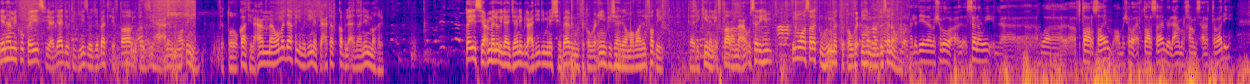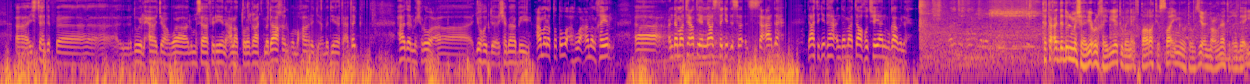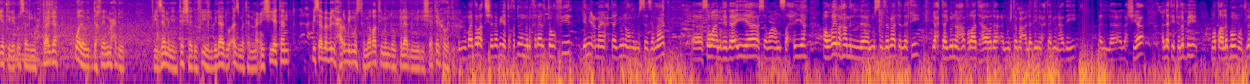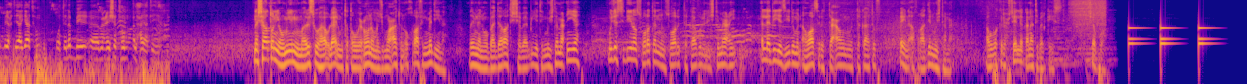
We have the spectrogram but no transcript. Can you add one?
ينهمك قيس في إعداد وتجهيز وجبات الإفطار لتوزيعها على المواطنين في الطرقات العامة ومداخل مدينة عتق قبل أذان المغرب. قيس يعمل إلى جانب العديد من الشباب المتطوعين في شهر رمضان الفضيل تاركين الإفطار مع أسرهم لمواصلة مهمة تطوعهم منذ سنوات. لدينا مشروع سنوي هو إفطار صائم أو مشروع إفطار صائم للعام الخامس على التوالي. آه، يستهدف آه، ذوي الحاجة والمسافرين على الطرقات مداخل ومخارج مدينة عتق. هذا المشروع آه، جهد شبابي. عمل التطوع هو عمل خير. عندما تعطي الناس تجد السعاده لا تجدها عندما تأخذ شيئا مقابله. تتعدد المشاريع الخيرية بين إفطارات الصائم وتوزيع المعونات الغذائية للأسر المحتاجة وذوي الدخل المحدود. في زمن تشهد فيه البلاد أزمة معيشية بسبب الحرب المستمرة منذ انقلاب ميليشيات الحوثي. المبادرات الشبابية تخدم من خلال توفير جميع ما يحتاجونه من المستلزمات آه، سواء غذائية سواء صحية أو غيرها من المستلزمات التي يحتاجونها أفراد هؤلاء المجتمع الذين يحتاجون هذه الأشياء التي تلبي مطالبهم وتلبي احتياجاتهم وتلبي آه، معيشتهم الحياتية. نشاط يومي يمارسه هؤلاء المتطوعون ومجموعات أخرى في المدينة. ضمن المبادرات الشبابية المجتمعية مجسدين صورة من صور التكافل الاجتماعي الذي يزيد من أواصر التعاون والتكاتف بين أفراد المجتمع. أبو بكر حسين لقناة بلقيس. شبوة.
